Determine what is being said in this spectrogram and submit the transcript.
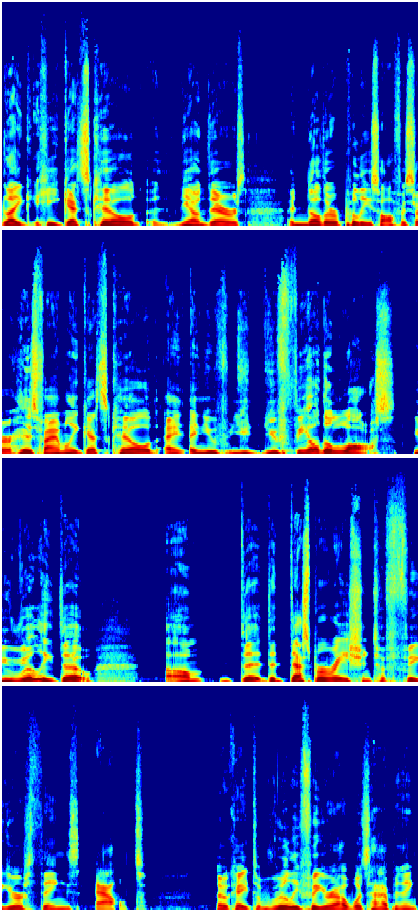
like he gets killed. You know, there's another police officer, his family gets killed, and, and you you you feel the loss. You really do. Um, the the desperation to figure things out, okay, to really figure out what's happening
